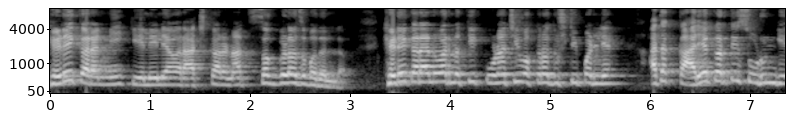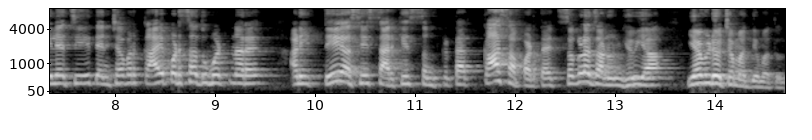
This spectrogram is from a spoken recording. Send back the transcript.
खेडेकरांनी केलेल्या राजकारणात सगळंच बदललं. खेडेकरांवर नक्की कोणाची वक्रदृष्टी पडली आहे? आता कार्यकर्ते सोडून गेल्याचे त्यांच्यावर काय पडसाद उमटणार आहे? आणि ते असे सारखे संकटात का सापडतायत सगळं जाणून घेऊया या व्हिडिओच्या माध्यमातून.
